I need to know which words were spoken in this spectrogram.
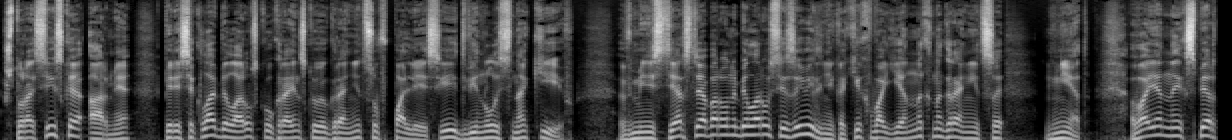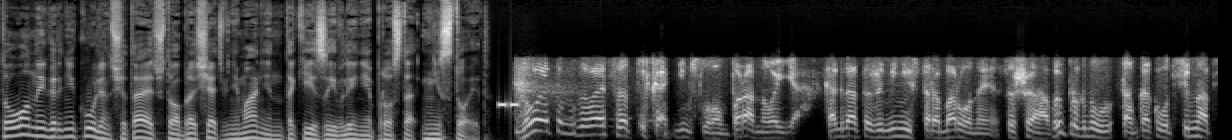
что российская армия пересекла белорусско-украинскую границу в Полесье и двинулась на Киев. В Министерстве обороны Беларуси заявили, никаких военных на границе нет. Военный эксперт ООН Игорь Никулин считает, что обращать внимание на такие заявления просто не стоит. Ну, это называется только одним словом – паранойя. Когда-то же министр обороны США выпрыгнул там какого-то 17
